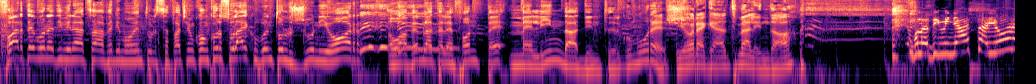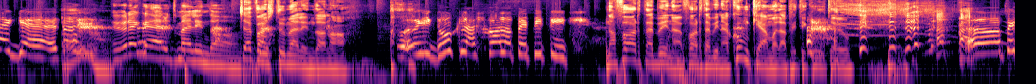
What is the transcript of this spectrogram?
Foarte bună dimineața, a venit momentul să facem concursul Ai Cuvântul Junior. O avem la telefon pe Melinda din Târgu Mureș. Eu regalt, Melinda. Bună dimineața, eu reghet. Regelt, Melinda. Ce faci tu, Melinda, no? Îi duc la școală pe pitici. Na, foarte bine, foarte bine. Cum cheamă la piticul tău? Uh, Pe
